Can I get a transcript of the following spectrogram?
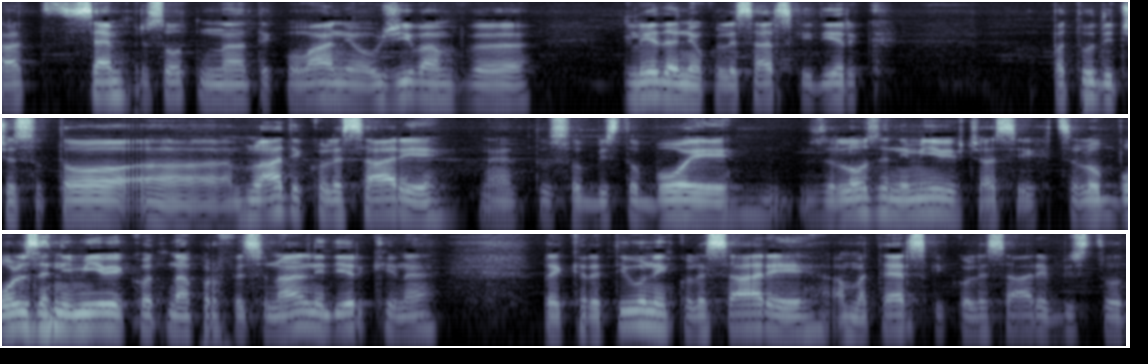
rad sem prisoten na tekmovanju, uživam v gledanju kolesarskih dirk pa tudi če so to uh, mladi kolesari, ne, tu so v bistvu boji zelo zanimivi, včasih celo bolj zanimivi kot na profesionalni dirki. Ne. Rekreativni kolesari, amaterski kolesari, v bistvu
